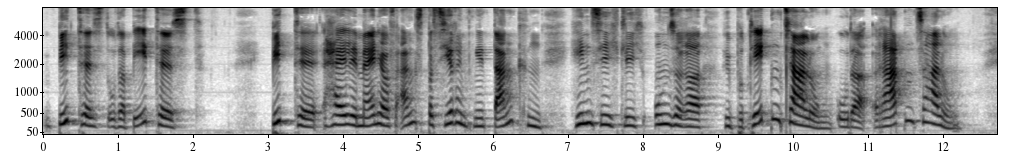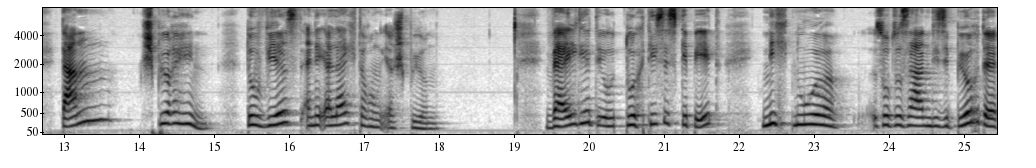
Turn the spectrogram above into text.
bittest oder betest, bitte heile meine auf Angst basierenden Gedanken hinsichtlich unserer Hypothekenzahlung oder Ratenzahlung, dann spüre hin. Du wirst eine Erleichterung erspüren, weil dir durch dieses Gebet nicht nur sozusagen diese Bürde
